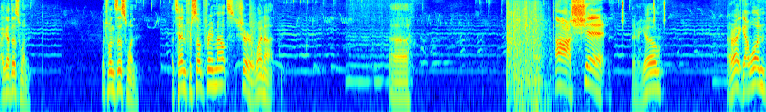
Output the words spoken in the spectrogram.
I got this one. Which one's this one? A 10 for subframe mounts? Sure, why not? Uh. Ah, shit! There we go. All right, got one.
